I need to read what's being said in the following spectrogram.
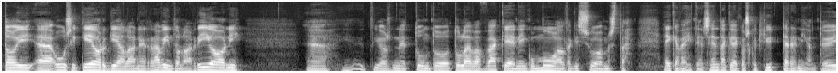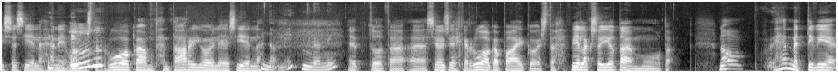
toi ää, uusi georgialainen ravintola Rioni, ää, jos ne tuntuu tulevan väkeä niin kuin muualtakin Suomesta. Eikä vähiten sen takia, koska tyttäreni on töissä siellä. Hän ei valmista ruokaa, mutta hän tarjoilee siellä. No niin. No niin. Et tuota, se olisi ehkä ruokapaikoista. Vieläkö on jotain muuta? No, hemmetti vie.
